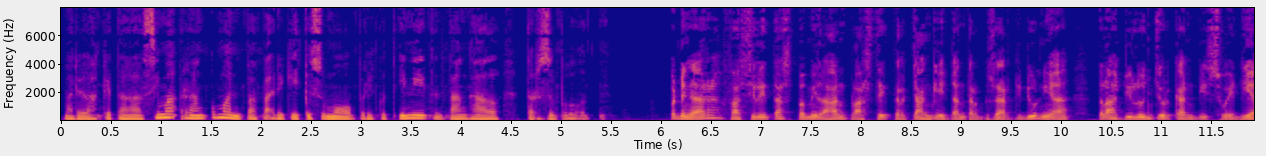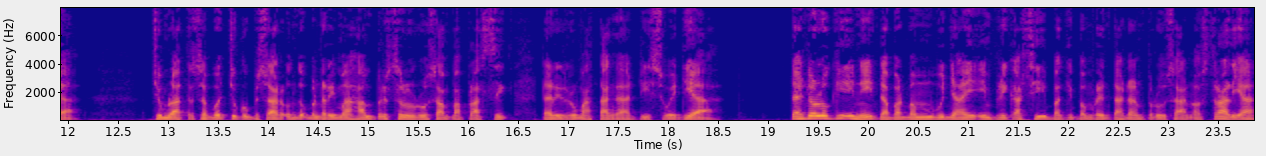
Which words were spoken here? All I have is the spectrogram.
Marilah kita simak rangkuman Bapak Riki Kusumo berikut ini tentang hal tersebut. Pendengar, fasilitas pemilahan plastik tercanggih dan terbesar di dunia telah diluncurkan di Swedia. Jumlah tersebut cukup besar untuk menerima hampir seluruh sampah plastik dari rumah tangga di Swedia. Teknologi ini dapat mempunyai implikasi bagi pemerintah dan perusahaan Australia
